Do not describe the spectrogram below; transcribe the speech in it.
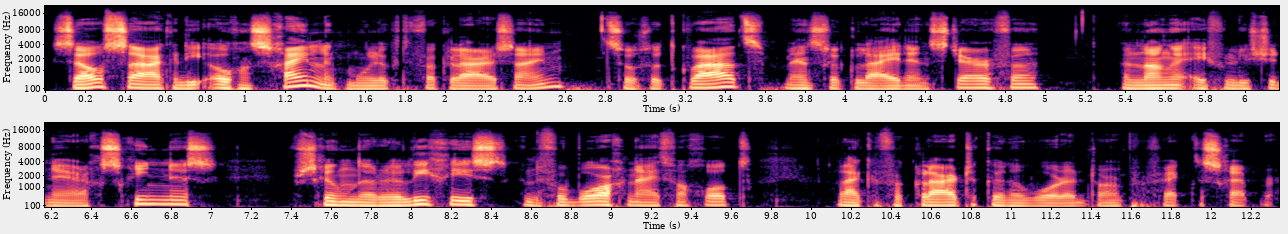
Zelfs zaken die ogenschijnlijk moeilijk te verklaren zijn, zoals het kwaad, menselijk lijden en sterven, een lange evolutionaire geschiedenis, verschillende religies en de verborgenheid van God, lijken verklaard te kunnen worden door een perfecte schepper.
